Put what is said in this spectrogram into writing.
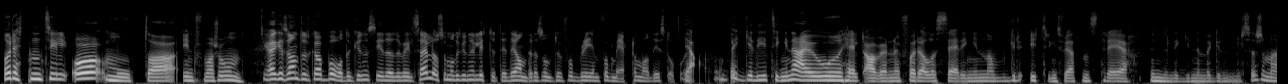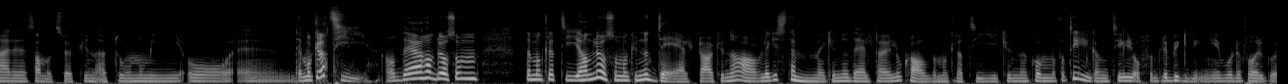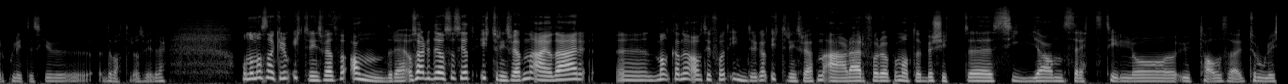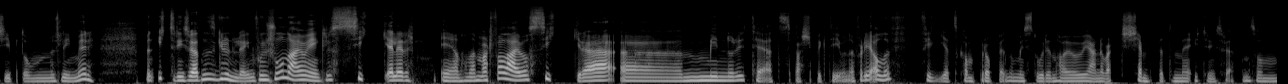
og retten til å motta informasjon. Ja, ikke sant? Du skal både kunne si det du vil selv, og så må du kunne lytte til de andre, sånn at du får bli informert om hva de står for. Ja, og begge de tingene er jo helt avgjørende for realiseringen av ytringsfrihetens tre underliggende begrunnelser, som er sannhetssøken, autonomi og eh, demokrati. Og det handler jo også om Demokrati handler jo også om å kunne delta, kunne avlegge stemme, kunne delta i lokaldemokrati, kunne komme og få tilgang til offentlige bygninger hvor det foregår politiske debatter osv. Og når man snakker om ytringsfrihet for andre Og så er det det også å si at ytringsfriheten er jo der uh, Man kan jo av og til få et inntrykk av at ytringsfriheten er der for å på en måte beskytte Sians rett til å uttale seg utrolig kjipt om muslimer. Men ytringsfrihetens grunnleggende funksjon er jo egentlig å sikre Eller en av dem i hvert fall, er jo å sikre uh, minoritetsperspektivene. Fordi alle frihetskamper opp gjennom historien har jo gjerne vært kjempet med ytringsfriheten som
